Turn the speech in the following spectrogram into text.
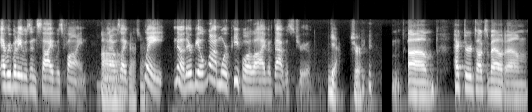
everybody was inside was fine, and then I was Oh, like, gotcha. wait, no, there'd be a lot more people alive if that was true. Yeah. Sure. um, Hector talks about um,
